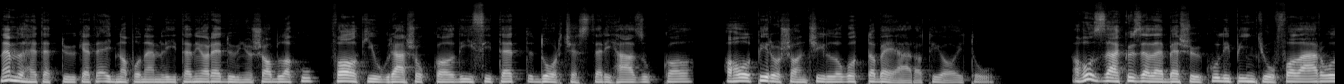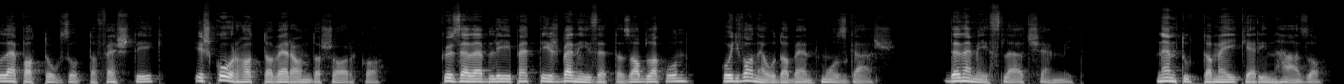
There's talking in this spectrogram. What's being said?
Nem lehetett őket egy napon említeni a redőnyös ablakú, falkiugrásokkal díszített Dorchesteri házukkal, ahol pirosan csillogott a bejárati ajtó. A hozzá közelebb eső kulipintyó faláról lepattogzott a festék, és korhatta veranda sarka. Közelebb lépett és benézett az ablakon, hogy van-e oda bent mozgás. De nem észlelt semmit. Nem tudta, melyik Erin háza.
